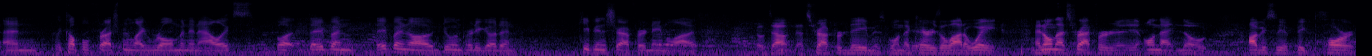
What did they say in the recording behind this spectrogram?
and a couple freshmen like Roman and Alex. But they've been they've been uh, doing pretty good and keeping the Stratford name alive. No doubt, that Stratford name is one that yeah. carries a lot of weight. And on that Stratford, uh, on that note, obviously a big part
